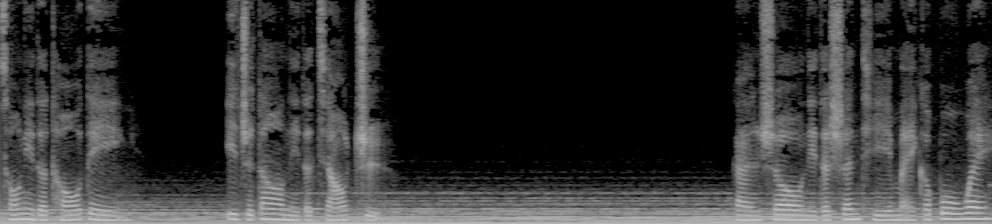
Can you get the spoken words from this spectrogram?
从你的头顶一直到你的脚趾，感受你的身体每个部位，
